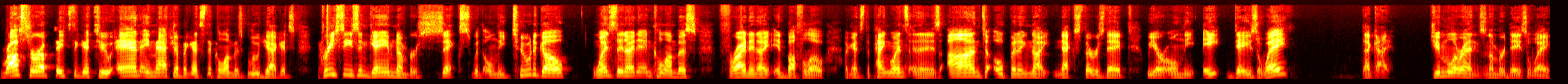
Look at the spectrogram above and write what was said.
roster updates to get to, and a matchup against the Columbus Blue Jackets. Preseason game number six with only two to go. Wednesday night in Columbus, Friday night in Buffalo against the Penguins, and then it is on to opening night next Thursday. We are only eight days away. That guy, Jim Lorentz, number of days away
